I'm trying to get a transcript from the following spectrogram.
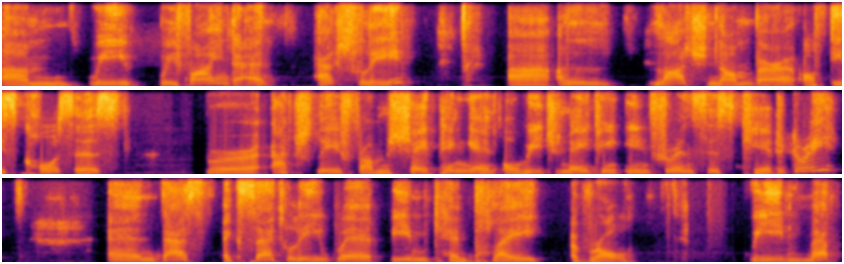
um, we we find that actually uh, a large number of these causes were actually from shaping and originating influences category. And that's exactly where BIM can play a role. We map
